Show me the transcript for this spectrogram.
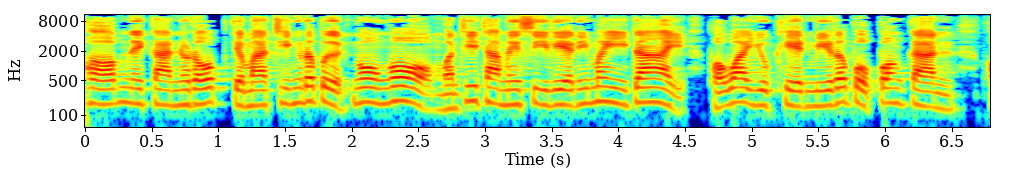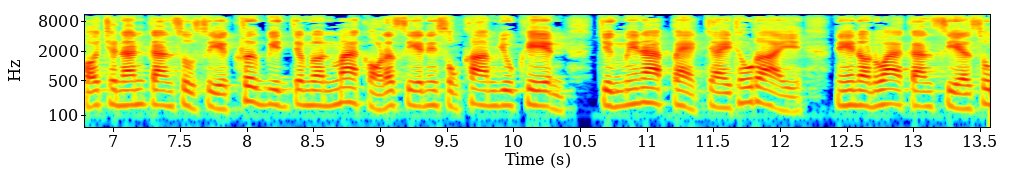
พร้อมในการรบจะมาทิ้งระเบิดโง่ๆเหมือนที่ทำในซีเรียนี่ไม่ได้ เพราะว่ายูเครนมีระบบป้องกัน เพราะฉะนั้นการสูญเสียเครื่องบินจำนวนมากของรัสเซียในสงครามยูเครนจึงไม่น่าแปลกใจเท่าไหร่แน่นอนว่าการเสียซู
